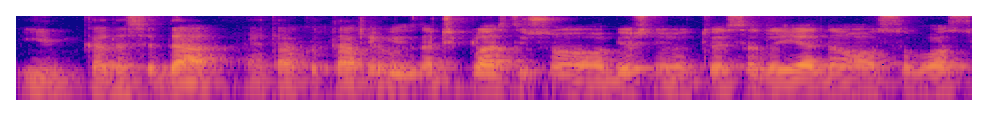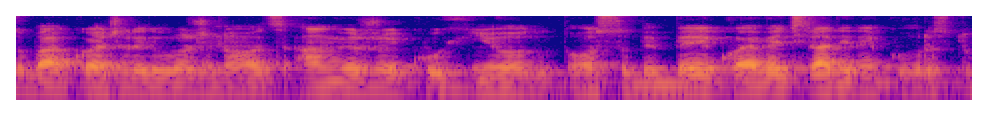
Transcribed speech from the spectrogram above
i kada se da, e tako ta... Čekaj, znači plastično objašnjeno, to je sada jedna osoba, osoba koja želi da uloži novac, angažuje kuhinju od osobe B koja već radi neku vrstu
